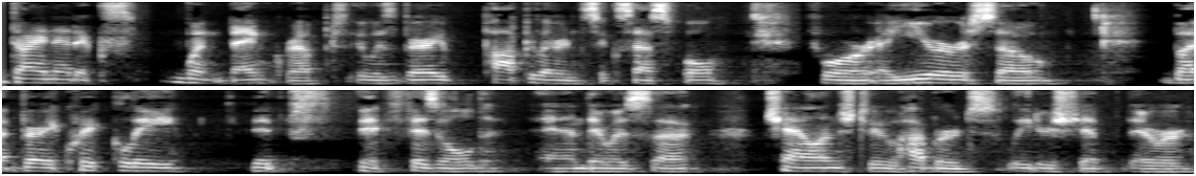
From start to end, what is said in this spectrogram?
Dianetics went bankrupt. It was very popular and successful for a year or so, but very quickly it it fizzled, and there was a challenge to Hubbard's leadership. There were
